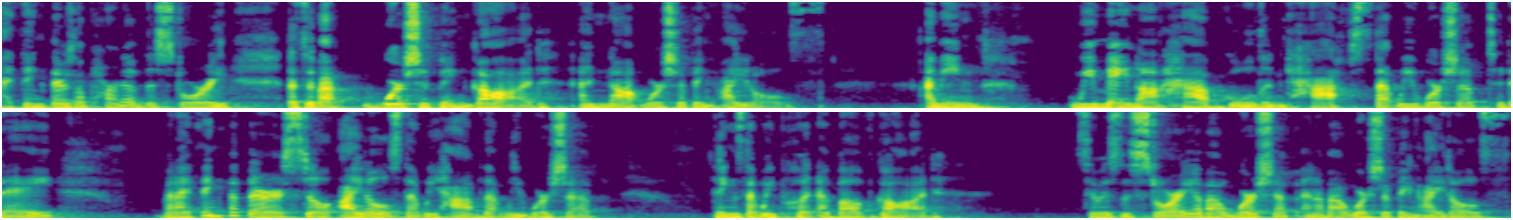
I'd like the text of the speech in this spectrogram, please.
I think there's a part of the story that's about worshiping God and not worshiping idols. I mean, we may not have golden calves that we worship today, but I think that there are still idols that we have that we worship, things that we put above God. So, is the story about worship and about worshiping idols?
